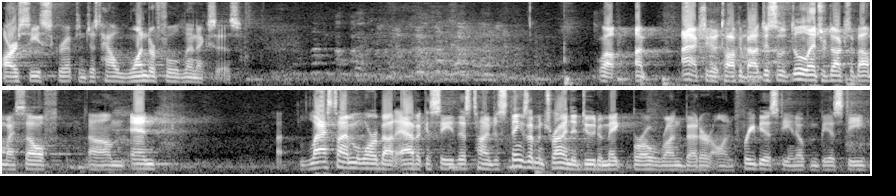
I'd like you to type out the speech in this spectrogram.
RC script and just how wonderful Linux is. Well, I'm, I'm actually going to talk about just a little introduction about myself. Um, and uh, last time more about advocacy, this time just things I've been trying to do to make Bro run better on FreeBSD and OpenBSD,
